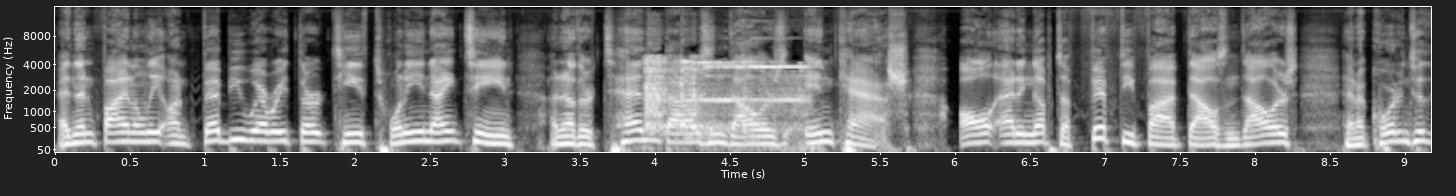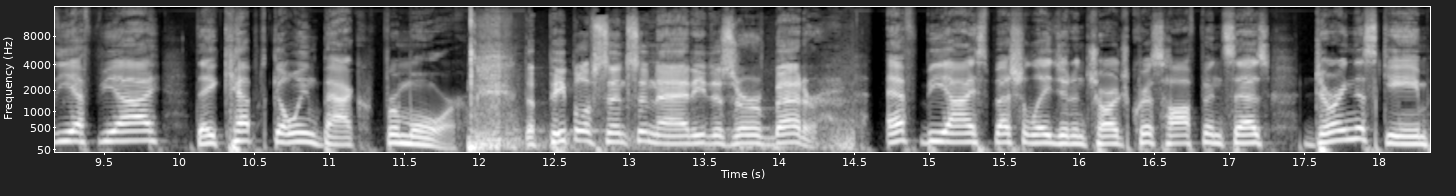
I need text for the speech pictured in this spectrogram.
And then finally on February 13th, 2019, another $10,000 in cash, all adding up to $55,000. And according to the FBI, they kept going back for more. The people of Cincinnati deserve better. FBI Special Agent in Charge Chris Hoffman says during the scheme,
